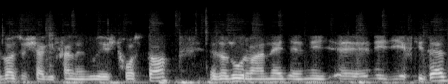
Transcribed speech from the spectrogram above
gazdasági fellendülést hozta, ez az durván négy, négy, négy évtized,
